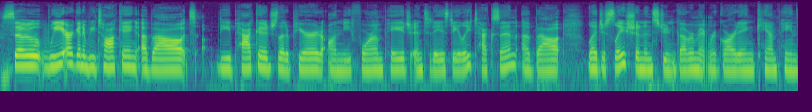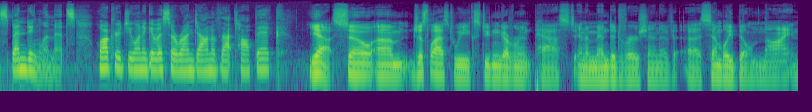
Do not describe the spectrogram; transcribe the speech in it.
So, we are going to be talking about the package that appeared on the forum page in today's Daily Texan about legislation in student government regarding campaign spending limits. Walker, do you want to give us a rundown of that topic? Yeah, so um, just last week, student government passed an amended version of uh, Assembly Bill 9,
